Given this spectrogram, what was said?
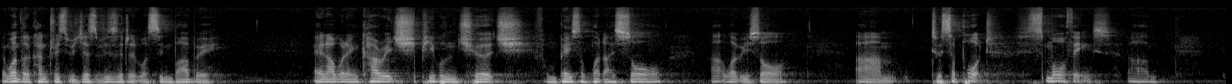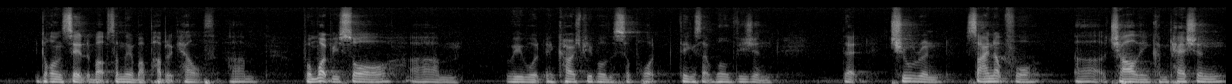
and one of the countries we just visited was Zimbabwe. And I would encourage people in church, from based on what I saw, uh, what we saw, um, to support small things. Um, Don said about something about public health. Um, from what we saw, um, we would encourage people to support things like World Vision, that children sign up for uh, Child in Compassion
